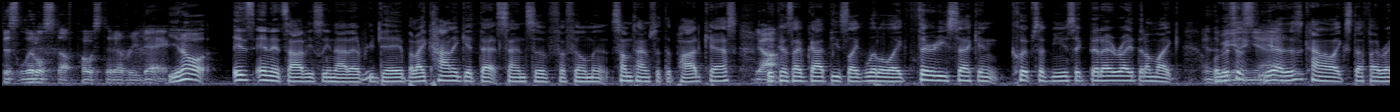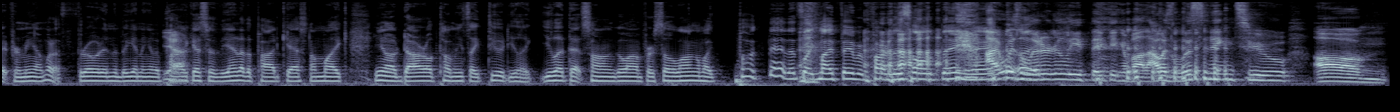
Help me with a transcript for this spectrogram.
this little stuff posted every day. You know, is and it's obviously not every day, but I kind of get that sense of fulfillment sometimes with the podcast Yeah. because I've got these like little like 30 second clips of music that I write that I'm like, well, this is yeah. yeah. this is kind of like stuff I write for me. I'm gonna throw it in the beginning of the Yeah. podcast or the end of the podcast. I'm like, you know, Dar will tell me he's like, dude, you like you let that song go on for so long. I'm like, fuck that. That's like my favorite part of this whole thing, man. I was Like, literally thinking about. I was listening to um,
